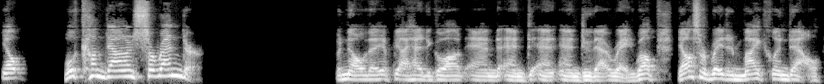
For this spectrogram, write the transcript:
you know, we'll come down and surrender. But no, the FBI had to go out and, and, and, and do that raid. Well, they also raided Mike Lindell.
